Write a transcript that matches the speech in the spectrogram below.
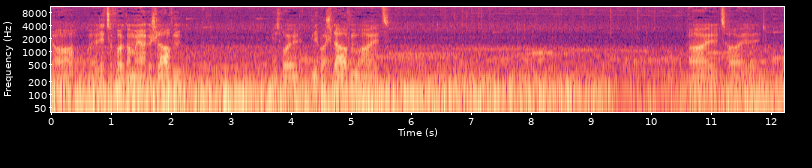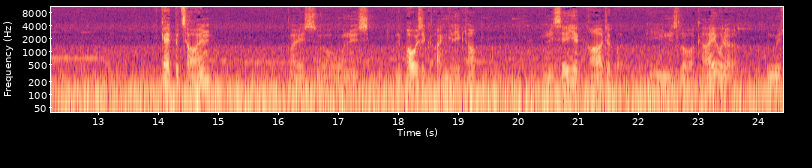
Ja, bei der letzten Folge haben wir ja geschlafen. Ich wollte lieber schlafen als als halt Geld bezahlen, weil ich so eine, eine Pause eingelegt habe. Und ich sehe hier gerade in der Slowakei oder wo ich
